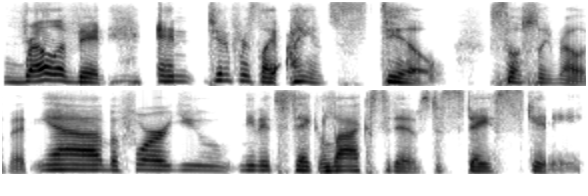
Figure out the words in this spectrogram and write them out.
relevant and jennifer's like i am still socially relevant. Yeah before you needed to take laxatives to stay skinny.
